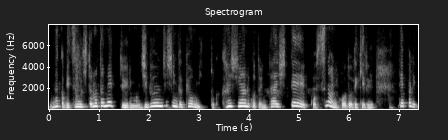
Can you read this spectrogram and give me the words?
なんか別に人のためっていうよりも自分自身が興味とか関心あることに対して、こう素直に行動できる。で、やっぱり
